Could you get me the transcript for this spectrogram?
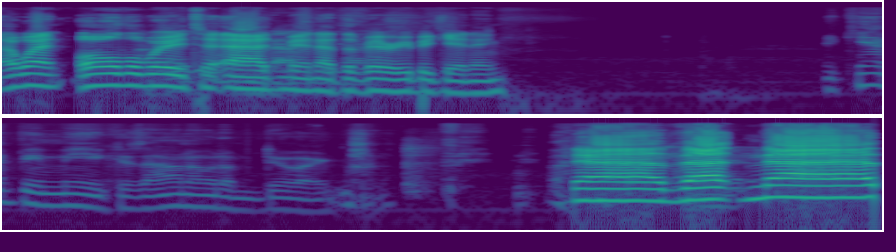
I went all the way to we're going back admin at the the very beginning. It can't be me because I don't know what I'm doing. Nah, that nah.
